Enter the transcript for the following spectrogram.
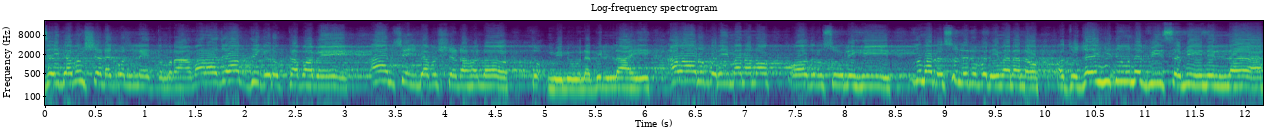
যেই ব্যবসাটা করলে তোমরা আমার আজাব থেকে রক্ষা পাবে। আর সেই ব্যবসাটা হলো, তুমিনুনা বিল্লাহি, আমার উপর ঈমান আনো, ও রাসূলিহি, তোমার রাসূলের উপর ঈমান আনো ও তুজাহিদুনা ফি সাবিলিল্লাহ।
